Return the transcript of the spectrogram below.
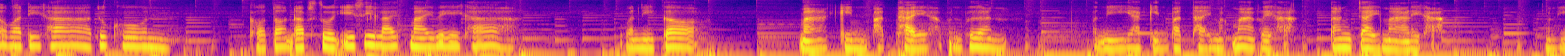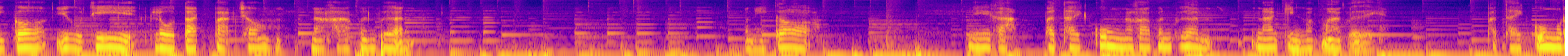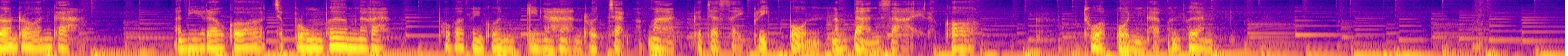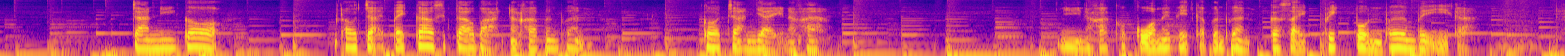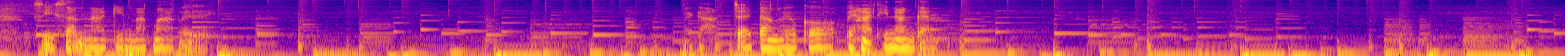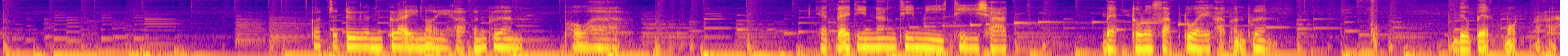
สวัสดีค่ะทุกคน ขอต้อนรับสู่ Easy Life My Way ค่ะ วันนี้ก็มากินผัดไทยค่ะเพื่อนๆ วันนี้อยากกินผัดไทยมากๆเลยค่ะ ตั้งใจมาเลยค่ะ วันนี้ก็อยู่ที่โลตัสปากช่องนะคะเพื่อนๆ วันนี้ก็ นี่ค่ะ ผัดไทยกุ้งนะคะเพื่อนๆน่ากินมาก ๆ เลย ผัดไทยกุ้งร้อนๆค่ะ อันนี้เราก็จะปรุงเพิ่มนะคะ เพราะว่าเป็นคนกินอาหารรสจัดมากๆ ก็จะใส่พริกป่นน้ำตาลทรายแล้วก็ถั่วป่นค่ะเพื่อนๆ จานนี้ก็เราจ่ายไป 99 บาทนะคะเพื่อนๆ ก็จานใหญ่นะคะ นี่นะคะ ก็กลัวไม่เผ็ดกับเพื่อนๆ ก็ใส่พริกป่นเพิ่มไปอีกอะสีสันน่ากินมากๆเลยนะคะจ่ายตังค์แล้วก็ไปหาที่นั่งกัน ก็จะเดินไกลหน่อยค่ะเพื่อนๆ เพราะว่า อยากได้ที่นั่งที่มีที่ชาร์จ แบตโทรศัพท์ด้วยค่ะเพื่อนๆ เดี๋ยวแบตหมดนะคะ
